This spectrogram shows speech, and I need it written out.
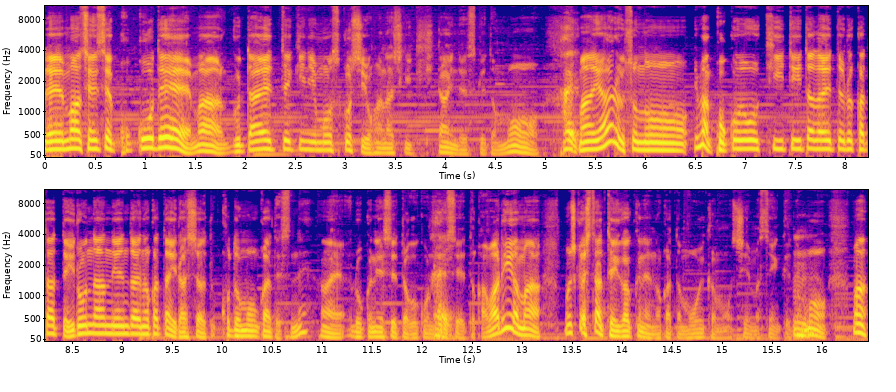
でまあ、先生、ここで、まあ、具体的にもう少しお話聞きたいんですけども、はい。まあ、やはりその今、ここを聞いていただいている方っていろんな年代の方いらっしゃる子供がですね、はい、6年生とか5年生とか、はい、あるいは、まあ、もしかしたら低学年の方も多いかもしれませんけども、うん、まあ、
